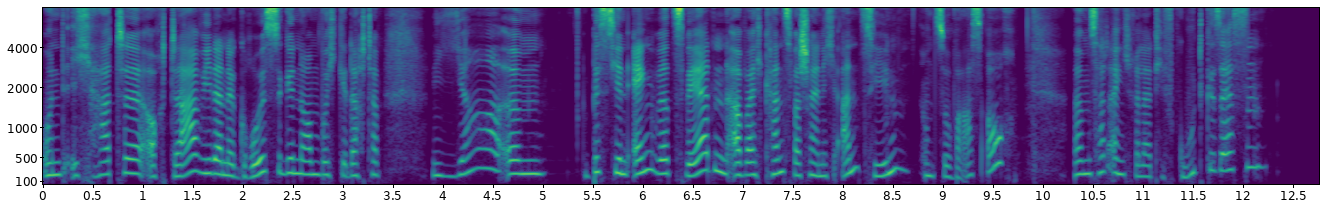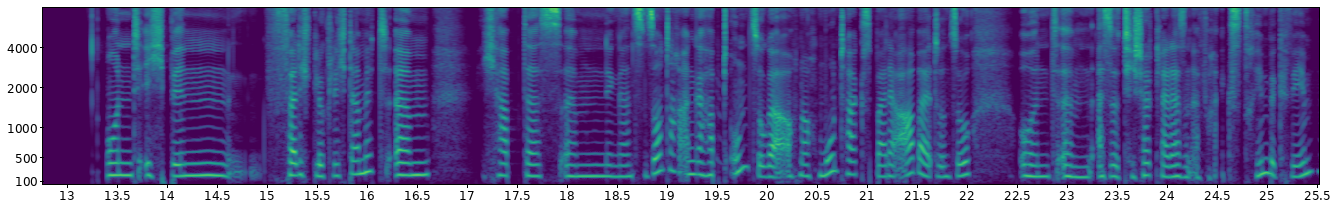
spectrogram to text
Und ich hatte auch da wieder eine Größe genommen, wo ich gedacht habe, ja, ähm, ein bisschen eng wird es werden, aber ich kann es wahrscheinlich anziehen. Und so war es auch. Ähm, es hat eigentlich relativ gut gesessen. Und ich bin völlig glücklich damit. Ähm, ich habe das ähm, den ganzen Sonntag angehabt und sogar auch noch montags bei der Arbeit und so. Und ähm, also T-Shirt-Kleider sind einfach extrem bequem.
